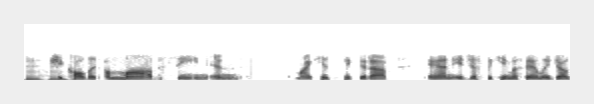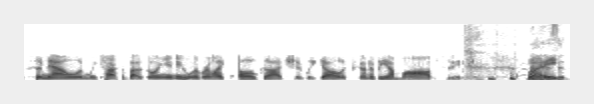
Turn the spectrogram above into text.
mm-hmm. she called it a mob scene. And my kids picked it up, and it just became a family joke. So now when we talk about going anywhere, we're like, "Oh God, should we go? It's going to be a mob scene." Why is it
